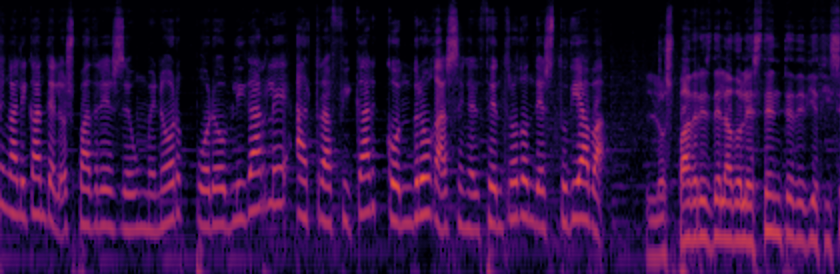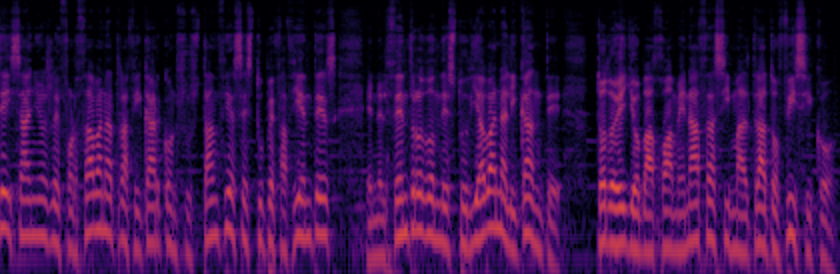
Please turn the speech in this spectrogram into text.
en Alicante los padres de un menor por obligarle a traficar con drogas en el centro donde estudiaba. Los padres del adolescente de 16 años le forzaban a traficar con sustancias estupefacientes en el centro donde estudiaba en Alicante, todo ello bajo amenazas y maltrato físico.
